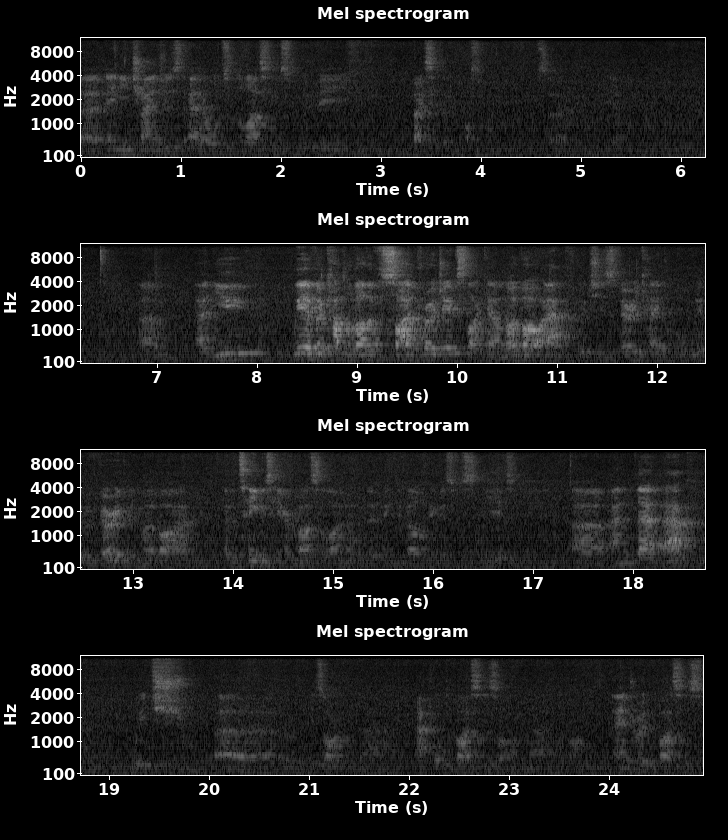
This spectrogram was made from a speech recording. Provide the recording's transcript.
uh, any changes at all to the license would be basically impossible. So, yeah. Um, and you, we have a couple of other side projects like our mobile app, which is very capable. We have a very good mobile app, and the team is here in Barcelona. They've been developing this for some years. Uh, and that app, which uh, is on uh, Apple devices, on, uh, on Android devices,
